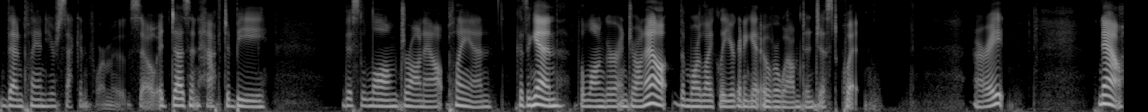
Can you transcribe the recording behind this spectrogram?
then plan your second four moves. So, it doesn't have to be this long, drawn out plan. Because, again, the longer and drawn out, the more likely you're going to get overwhelmed and just quit. All right. Now,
